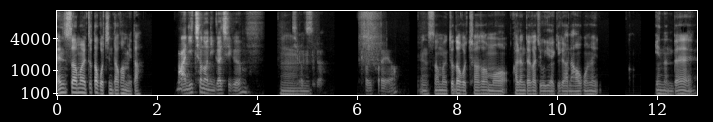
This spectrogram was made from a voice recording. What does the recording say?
Anthem을 뜯어 고친다고 합니다. 12,000원인가 지금 음, deluxe가 그럴 거예요. Anthem을 뜯어 고쳐서 뭐 관련돼 가지고 얘기가 나오고는 있는데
